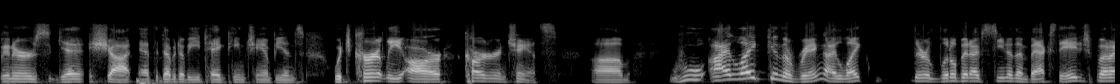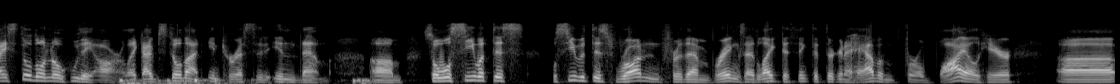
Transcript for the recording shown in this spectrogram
Winners get a shot at the WWE Tag Team Champions, which currently are Carter and Chance, um, who I like in the ring. I like their little bit I've seen of them backstage, but I still don't know who they are. Like I'm still not interested in them. Um, so we'll see what this we'll see what this run for them brings. I'd like to think that they're going to have them for a while here. Uh,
